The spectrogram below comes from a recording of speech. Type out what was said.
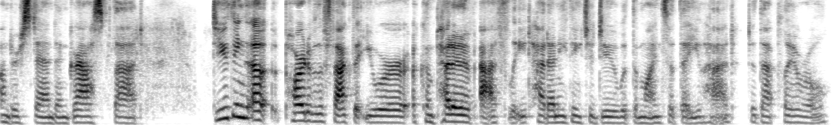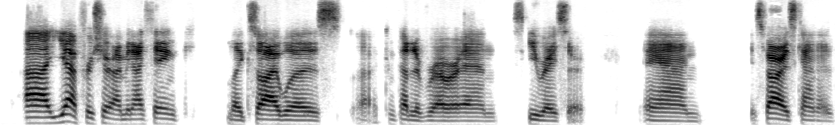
understand and grasp that. Do you think a part of the fact that you were a competitive athlete had anything to do with the mindset that you had? Did that play a role? Uh, yeah, for sure. I mean, I think like so I was a competitive rower and ski racer, and as far as kind of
